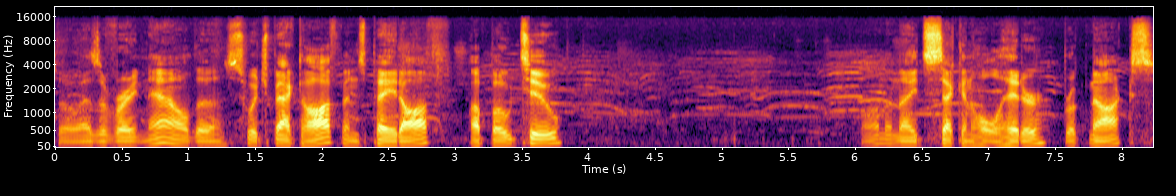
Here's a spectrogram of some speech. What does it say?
So as of right now, the switch back to Hoffman's paid off, up 0 2. On the Knights' second hole hitter, Brooke Knox.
